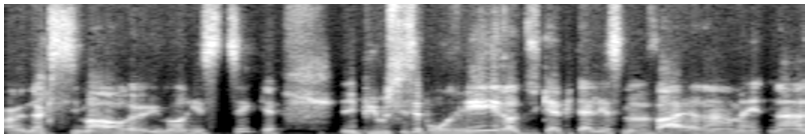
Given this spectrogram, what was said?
un oxymore humoristique. Et puis aussi, c'est pour rire du capitalisme vert. Hein. Maintenant,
